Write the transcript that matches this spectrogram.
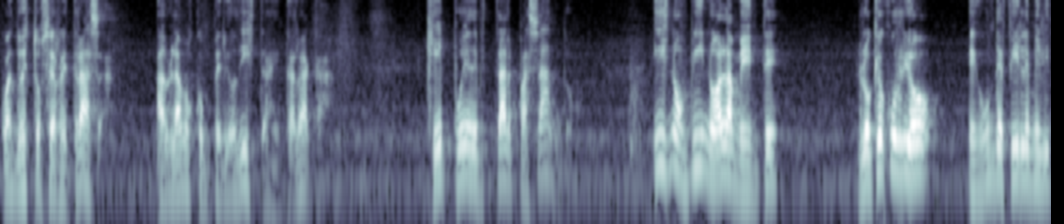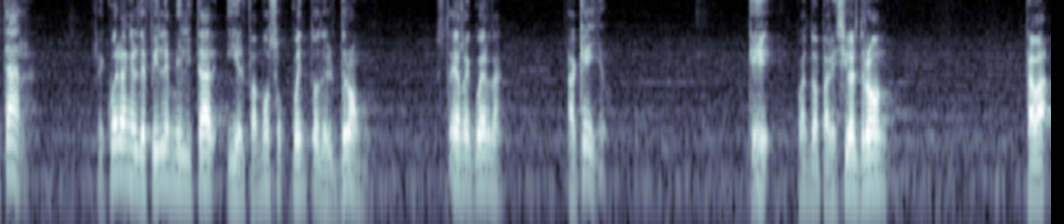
cuando esto se retrasa, hablamos con periodistas en Caracas, ¿qué puede estar pasando? Y nos vino a la mente lo que ocurrió en un desfile militar. ¿Recuerdan el desfile militar y el famoso cuento del dron? ¿Ustedes recuerdan aquello? Que cuando apareció el dron, estaba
